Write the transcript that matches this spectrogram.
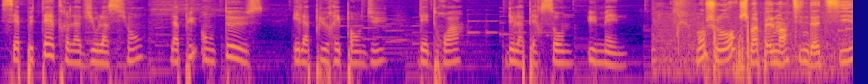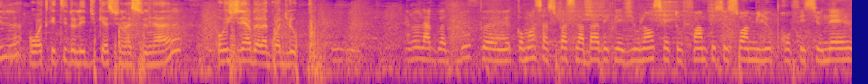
C'est peut-être la violation la plus honteuse et la plus répandue des droits de la personne humaine. Bonjour, je m'appelle Martine Datil, retraitée de l'éducation nationale, originaire de la Guadeloupe. La Guadeloupe, euh, comment ça se passe là-bas avec les violences faites aux femmes, que ce soit en milieu professionnel,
